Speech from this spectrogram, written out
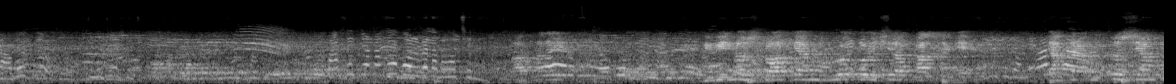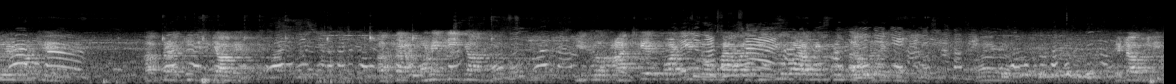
যাব তো তুমি তো এসো। পাশের জন্য কেউ বিভিন্ন স্টলকে আমি অনুরোধ করেছিলাম কাল থেকে যে আপনারা উত্তর শ্রীরামপুরের মাঠে আপনারা কিছু যাবেন। আপনারা অনেকেই জানবেন কিন্তু আজকের পর কিন্তু দ্বিতীয়বার আমি কিন্তু এটাও ঠিক।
